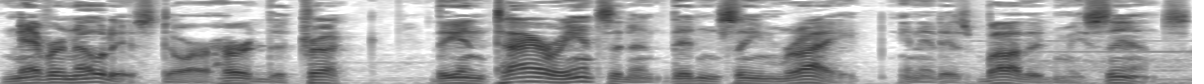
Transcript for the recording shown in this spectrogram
never noticed or heard the truck. The entire incident didn't seem right, and it has bothered me since.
